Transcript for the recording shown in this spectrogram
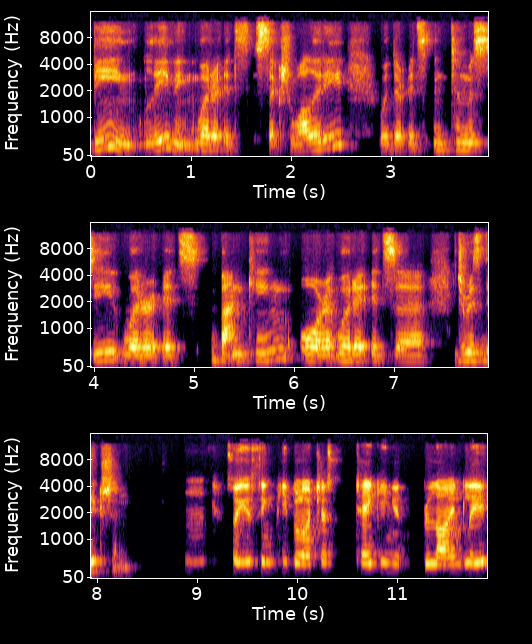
being living whether it's sexuality whether it's intimacy whether it's banking or whether it's a jurisdiction mm. so you think people are just taking it blindly.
